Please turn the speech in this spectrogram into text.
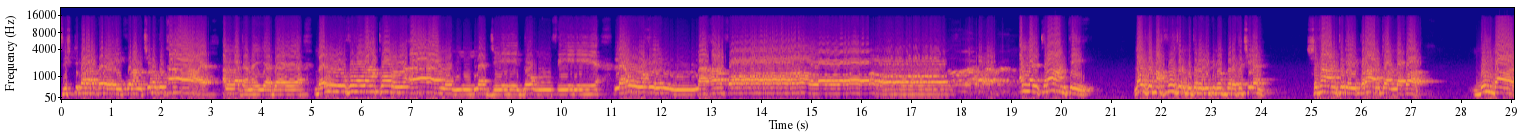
সৃষ্টি করার পরে এই কোরআন ছিল কোথায়? আল্লাহ জানাইয়া দেয়, বল হুয়া কুরআনুম আল্লাহ কোরআনকে লৌহে মাহফুজের ভিতরে লিপিবদ্ধ রেখেছিলেন। সেখান থেকে এই কোরআনকে আল্লাহ পাক দুইবার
